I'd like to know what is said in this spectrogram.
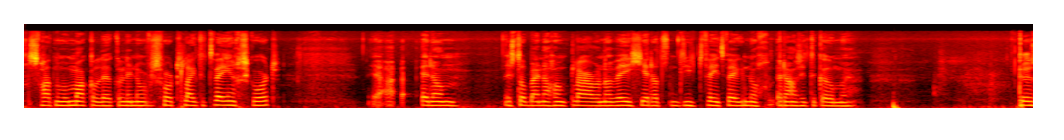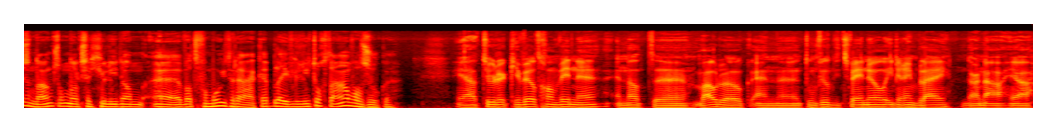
het gaat nog wel makkelijk. Alleen er wordt gelijk de 2 ingescoord. Ja, en dan is al bijna gewoon klaar. Want dan weet je dat die 2-2 nog eraan zit te komen. Desondanks, ondanks dat jullie dan eh, wat vermoeid raken, bleven jullie toch de aanval zoeken. Ja, natuurlijk. Je wilt gewoon winnen. En dat eh wouden we ook. En eh, toen viel die 2-0. Iedereen blij. Daarna, ja,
